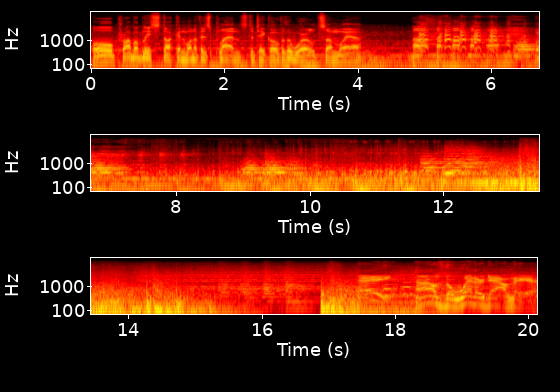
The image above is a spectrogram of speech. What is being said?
Oh, probably stuck in one of his plans to take over the world somewhere. Hey, how's the weather down there?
